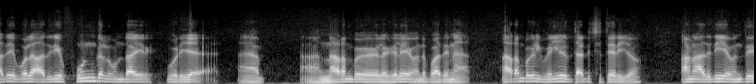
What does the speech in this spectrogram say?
அதே போல் அதுலேயே புண்கள் உண்டாயிருக்கக்கூடிய நரம்புகளே வந்து பார்த்திங்கன்னா நரம்புகள் வெளியில் தடித்து தெரியும். ஆனால் அதுலேயே வந்து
